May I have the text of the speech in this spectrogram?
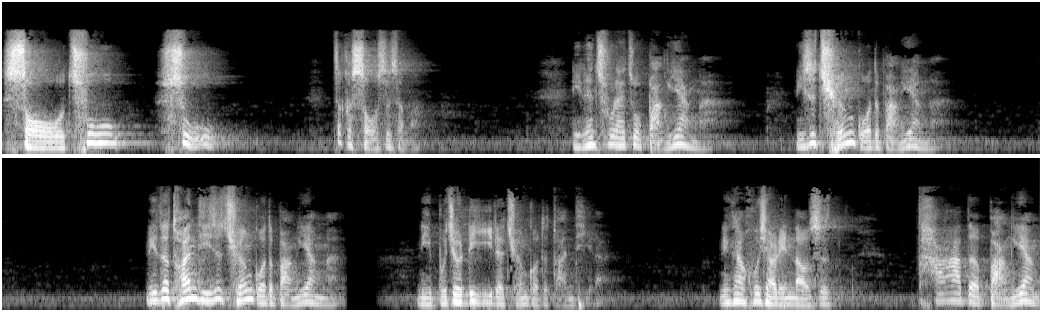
手出数物，这个手是什么？你能出来做榜样啊？你是全国的榜样啊！你的团体是全国的榜样啊！你不就利益了全国的团体了？你看胡小林老师，他的榜样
